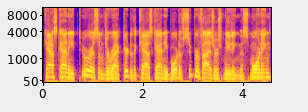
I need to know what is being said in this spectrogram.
Cass County Tourism Director to the Cass County Board of Supervisors meeting this morning.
